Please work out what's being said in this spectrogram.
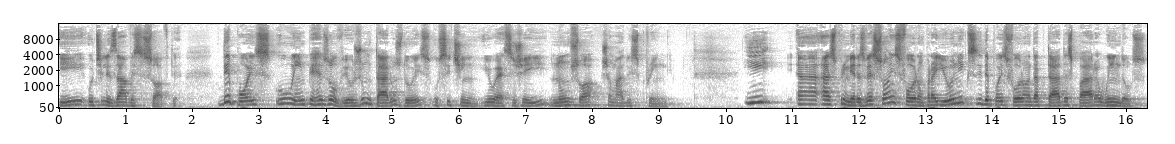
e utilizava esse software. Depois, o INPE resolveu juntar os dois, o CITIM e o SGI, num só, chamado Spring. E as primeiras versões foram para Unix e depois foram adaptadas para Windows.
